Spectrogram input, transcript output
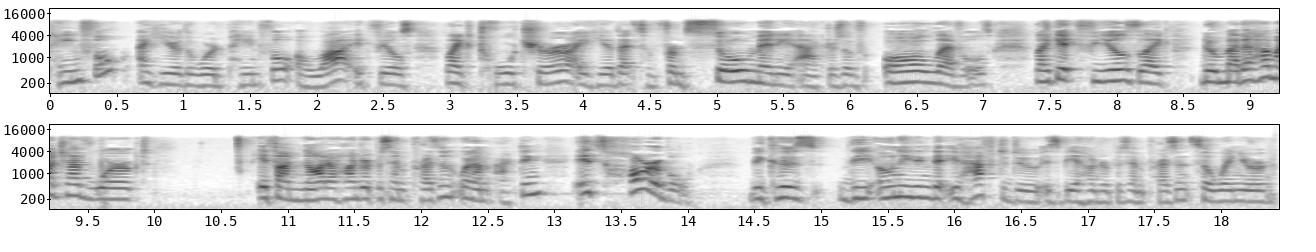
painful. I hear the word painful a lot. It feels like torture. I hear that from so many actors of all levels. Like it feels like no matter how much I've worked, if I'm not 100% present when I'm acting, it's horrible because the only thing that you have to do is be 100% present. So when you're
